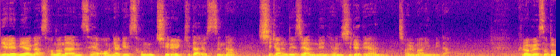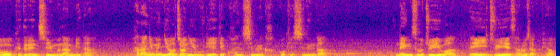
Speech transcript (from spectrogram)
예레미야가 선언한 새 언약의 성취를 기다렸으나 실현되지 않는 현실에 대한 절망입니다. 그러면서도 그들은 질문합니다. 하나님은 여전히 우리에게 관심을 갖고 계시는가? 냉소주의와 회의주의에 사로잡혀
